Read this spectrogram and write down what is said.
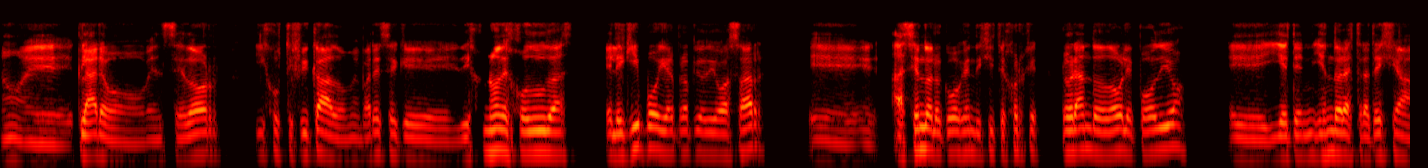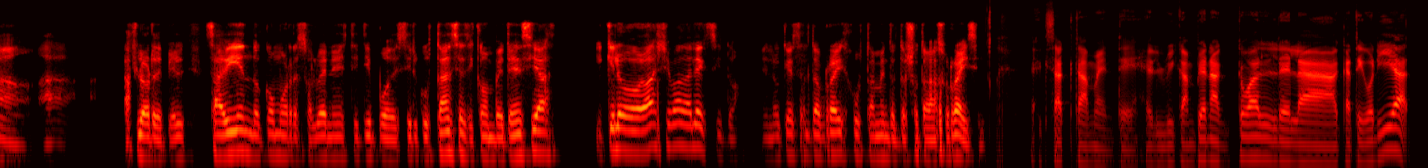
¿no? Eh, claro, vencedor y justificado. Me parece que no dejó dudas el equipo y el propio Diego Azar, eh, haciendo lo que vos bien dijiste, Jorge, logrando doble podio eh, y teniendo la estrategia a a flor de piel, sabiendo cómo resolver en este tipo de circunstancias y competencias y que lo ha llevado al éxito en lo que es el Top Race, justamente el Toyota Gazoo Racing. Exactamente, el bicampeón actual de la categoría,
